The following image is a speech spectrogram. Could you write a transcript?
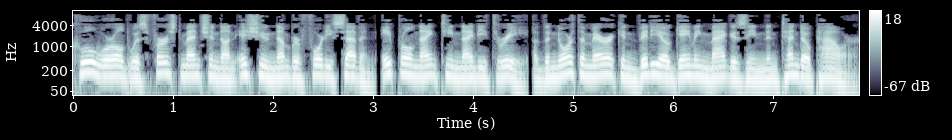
Cool World was first mentioned on issue number 47, April 1993, of the North American video gaming magazine Nintendo Power.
